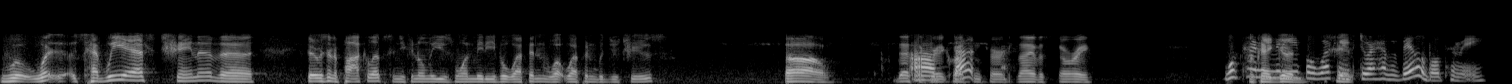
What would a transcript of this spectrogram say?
Well, what have we asked Shayna the if there was an apocalypse and you can only use one medieval weapon, what weapon would you choose? Oh, that's a Uh, great question, that- question, Ferg, 'cause I have a story. What kind Okay, of good. medieval weapons Shane- do I have available to me?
